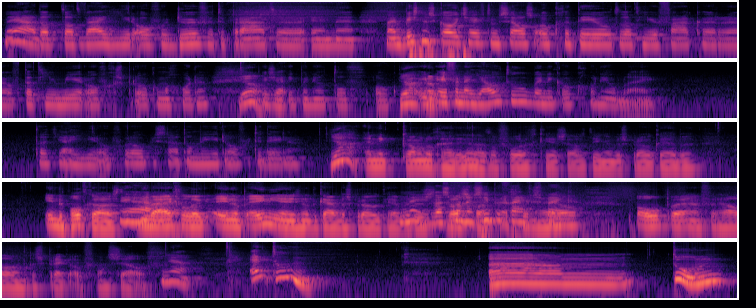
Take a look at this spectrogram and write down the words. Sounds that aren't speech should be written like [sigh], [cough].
nou ja, dat, dat wij hierover durven te praten. En eh, mijn businesscoach heeft hem zelfs ook gedeeld dat hier vaker, of dat hier meer over gesproken mag worden. Ja. Dus ja, ik ben heel tof ook. Ja, en- Even naar jou toe ben ik ook gewoon heel blij. Dat jij hier ook voor open staat om hierover te delen. Ja, en ik kan me nog herinneren dat we vorige keer zelfs dingen besproken hebben in de podcast. Ja. Die we eigenlijk één op één niet eens met elkaar besproken hebben. Nee, dus het was gewoon een echt superfijn een gesprek. heel open en verhelderend gesprek ook voor onszelf. Ja. En toen? Ehm, toen,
